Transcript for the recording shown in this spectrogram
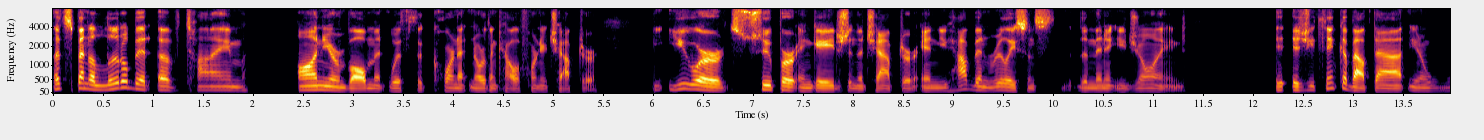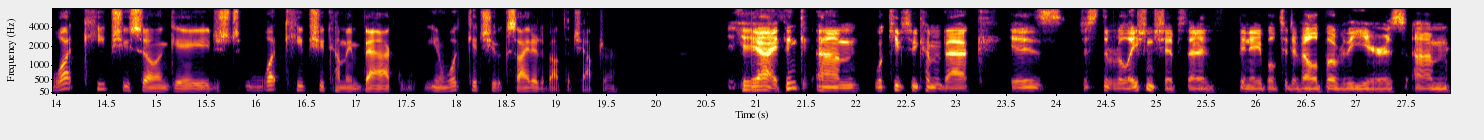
let's spend a little bit of time on your involvement with the CoreNet Northern California chapter. You are super engaged in the chapter, and you have been really since the minute you joined as you think about that, you know, what keeps you so engaged? What keeps you coming back? You know, what gets you excited about the chapter? Yeah, I think um, what keeps me coming back is just the relationships that I've been able to develop over the years. Um,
